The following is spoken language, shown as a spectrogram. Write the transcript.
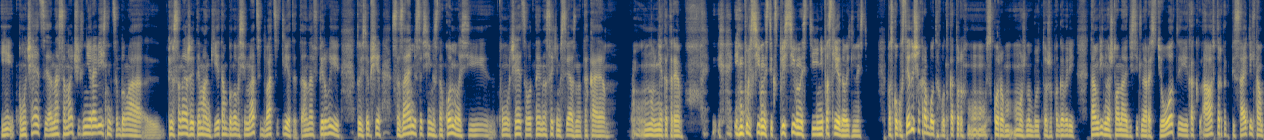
И получается, она сама чуть ли не ровесница была э, персонажа этой манги. Ей там было 18-20 лет. Это она впервые, то есть вообще с Азами со всеми знакомилась. И получается, вот, наверное, с этим связана такая ну, некоторая импульсивность, экспрессивность и непоследовательность. Поскольку в следующих работах, вот о которых скоро можно будет тоже поговорить, там видно, что она действительно растет, и как автор, как писатель, там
